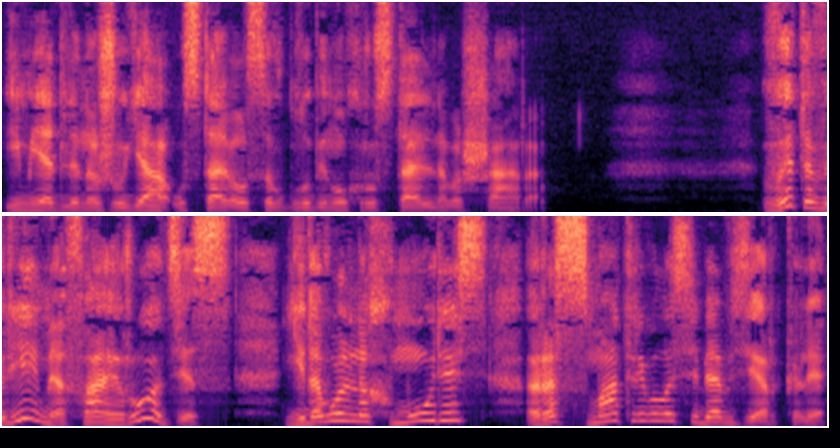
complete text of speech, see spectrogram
и, медленно жуя, уставился в глубину хрустального шара. В это время Файродис, недовольно хмурясь, рассматривала себя в зеркале.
